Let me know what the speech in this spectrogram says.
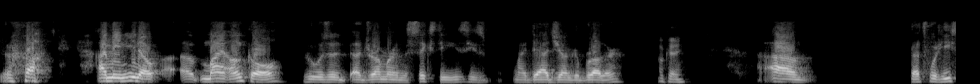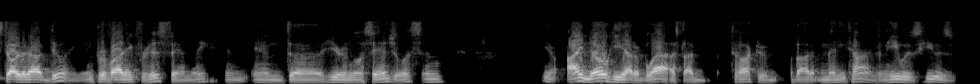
I mean, you know, uh, my uncle, who was a, a, drummer in the '60s, he's my dad's younger brother. Okay. Um, that's what he started out doing and providing for his family and and uh, here in Los Angeles. And you know, I know he had a blast. I've talked to him about it many times, and he was he was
